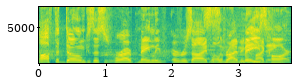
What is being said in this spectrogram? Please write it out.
off the dome because this is where I mainly reside while is driving in my car.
